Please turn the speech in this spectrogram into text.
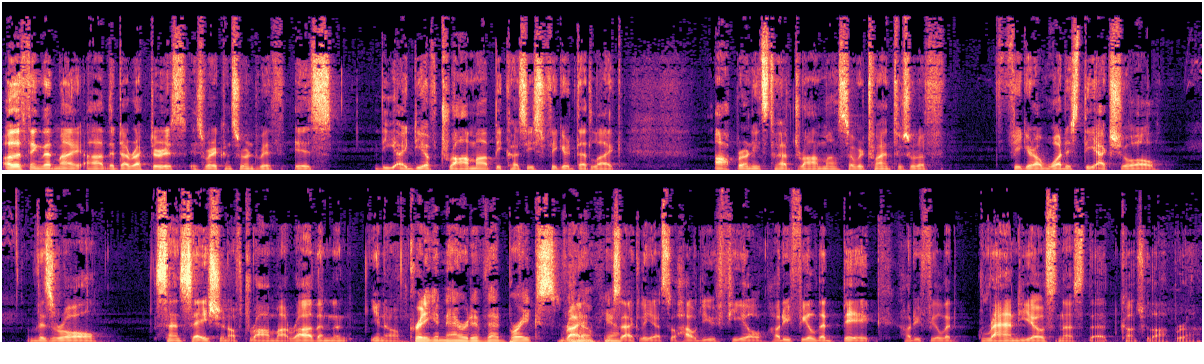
other thing that my uh, the director is is very concerned with is the idea of drama because he's figured that like opera needs to have drama. So we're trying to sort of figure out what is the actual visceral sensation of drama rather than you know creating a narrative that breaks. right You know? yeah. exactly yeah so how do you feel how do you feel that big how do you feel that grandioseness that comes with opera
